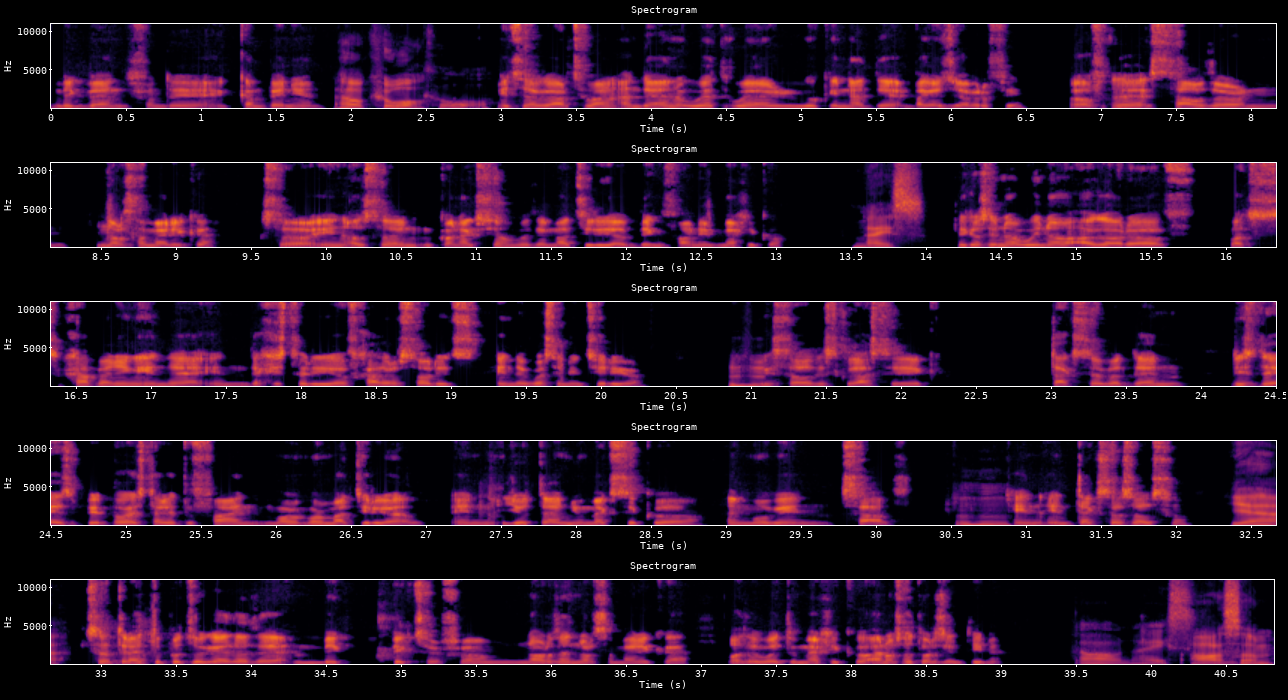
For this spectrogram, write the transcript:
Big Bend, from the Campanian. Oh, cool. Cool. It's a large one. And then we're, we're looking at the biogeography of uh, southern North America. So in also in connection with the material being found in Mexico. Nice. Because, you know, we know a lot of what's happening in the in the history of hadrosaurids in the western interior Mhm. with all this classic taxa, but then these days people started to find more, more material in Utah, New Mexico, and moving south hmm in, in Texas also. Yeah. So try to put together the big picture from northern North America all the way to Mexico and also to Argentina. Oh, nice. Awesome.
